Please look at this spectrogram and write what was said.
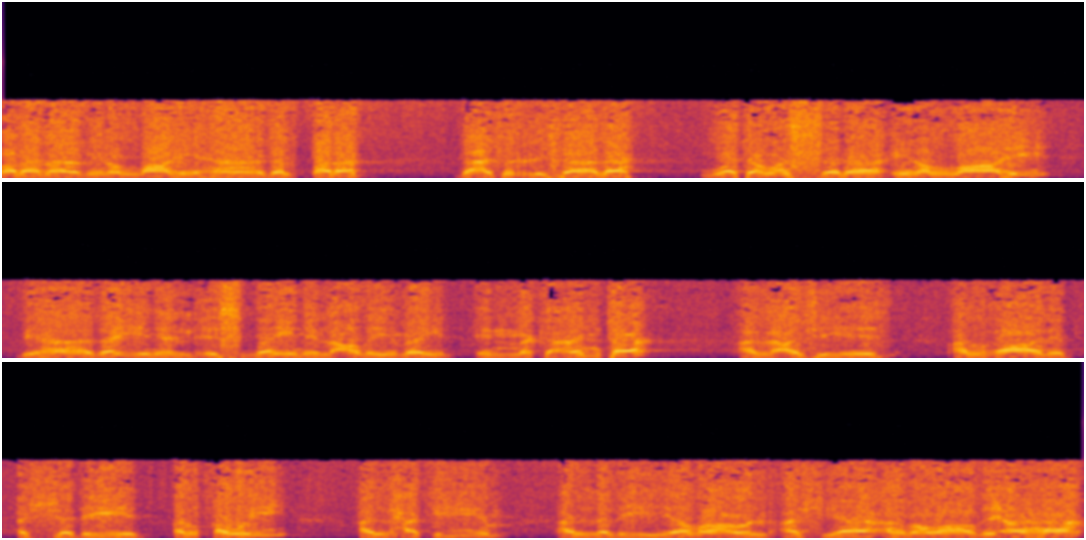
طلبا من الله هذا الطلب بعث الرسالة وتوسلا إلى الله بهذين الاسمين العظيمين. إنك أنت العزيز الغالب الشديد القوي الحكيم الذي يضع الأشياء مواضعها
